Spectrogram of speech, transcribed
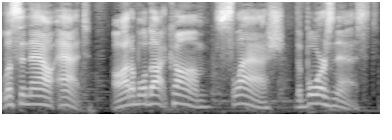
Listen now at audible.com slash the boar's nest.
